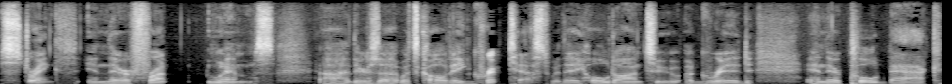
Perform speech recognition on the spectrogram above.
strength in their front limbs. Uh, there's a what's called a grip test where they hold on to a grid and they're pulled back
